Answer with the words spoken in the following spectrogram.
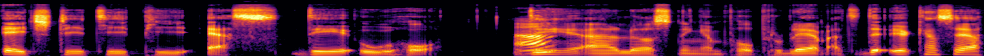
HTTPS, DOH. Ja. Det är lösningen på problemet. Det, jag kan säga,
